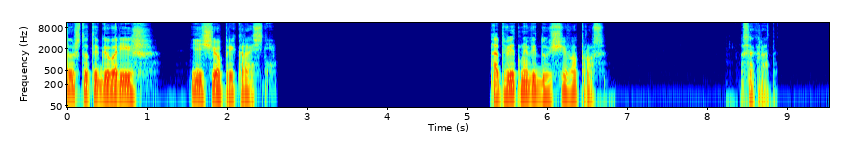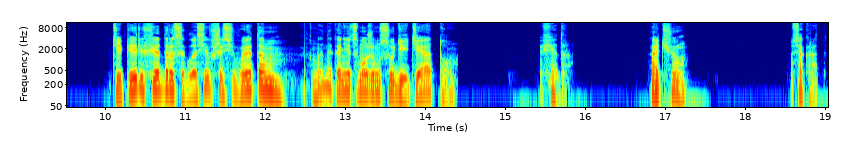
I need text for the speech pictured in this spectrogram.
То, что ты говоришь, еще прекраснее. Ответ на ведущий вопрос. Сократ. Теперь, Федор, согласившись в этом, мы, наконец, можем судить и о том. Федор. О чем? Сократ.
